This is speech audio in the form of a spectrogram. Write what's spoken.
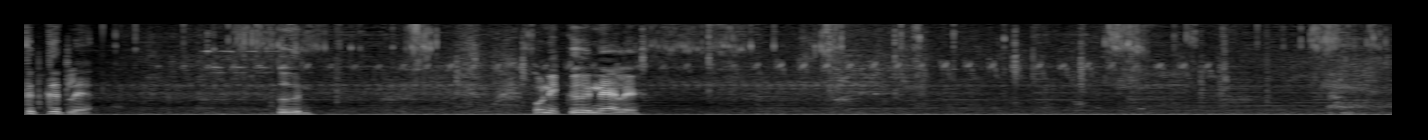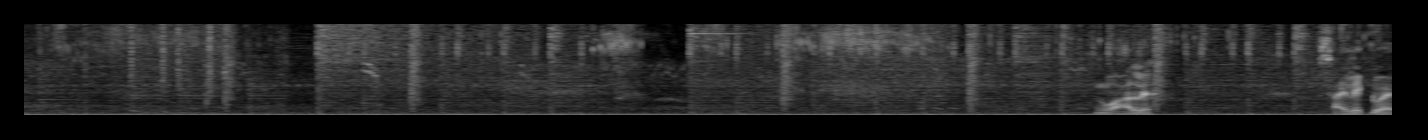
กึดกึดๆเลยอะกลืน ตัวนี้กืนแน่เลย หวานเลย สายเล็กด้วย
